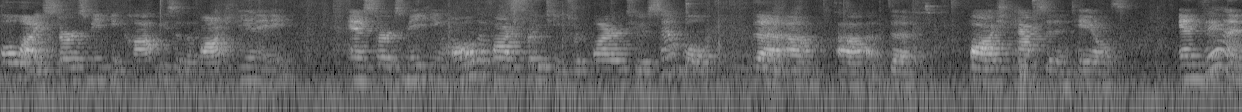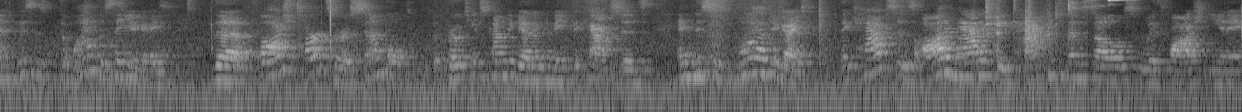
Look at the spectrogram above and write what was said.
coli starts making copies of the phage DNA and starts making all the phage proteins required to assemble the, um, uh, the phage capsid and tails. And then, this is the wildest thing, you guys, the phage parts are assembled, the proteins come together to make the capsids, and this is wild, you guys. The capsids automatically package themselves with phage DNA.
